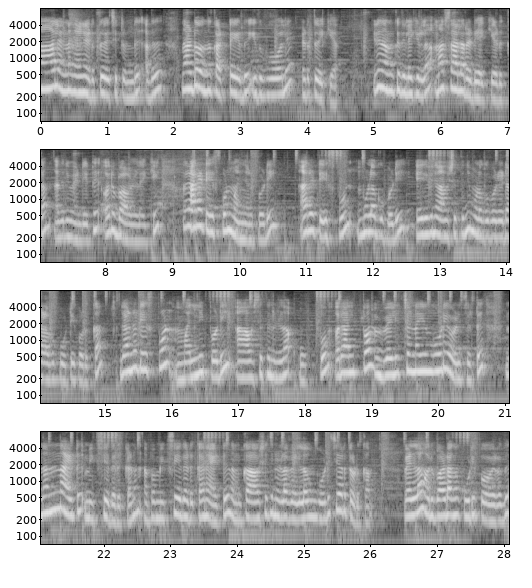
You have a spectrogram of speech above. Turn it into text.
നാലെണ്ണം ഞാൻ എടുത്തു വെച്ചിട്ടുണ്ട്. അത് നടു ഒന്ന് കട്ട് ചെയ്ത് ഇതുപോലെ എടുത്തു വെക്കുക. ഇനി നമുക്കിതിലേക്കുള്ള മസാല റെഡിയാക്കി എടുക്കാം. അതിന് വേണ്ടിയിട്ട് ഒരു ബൗളിലേക്ക് ഒരു അര ടീസ്പൂൺ മഞ്ഞൾപ്പൊടി അര ടീസ്പൂൺ മുളക് പൊടി എരിവിന് ആവശ്യത്തിന് മുളക് പൊടിയുടെ അളവ് കൂട്ടി കൊടുക്കാം. രണ്ട് ടീസ്പൂൺ മല്ലിപ്പൊടി ആവശ്യത്തിനുള്ള ഉപ്പും ഒരല്പം വെളിച്ചെണ്ണയും കൂടി ഒഴിച്ചിട്ട് നന്നായിട്ട് മിക്സ് ചെയ്തെടുക്കണം. അപ്പോൾ മിക്സ് ചെയ്തെടുക്കാനായിട്ട് നമുക്ക് ആവശ്യത്തിനുള്ള വെള്ളവും കൂടി ചേർത്ത് കൊടുക്കാം. വെള്ളം ഒരുപാട് അങ്ങ് കൂടി പോകരുത്.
